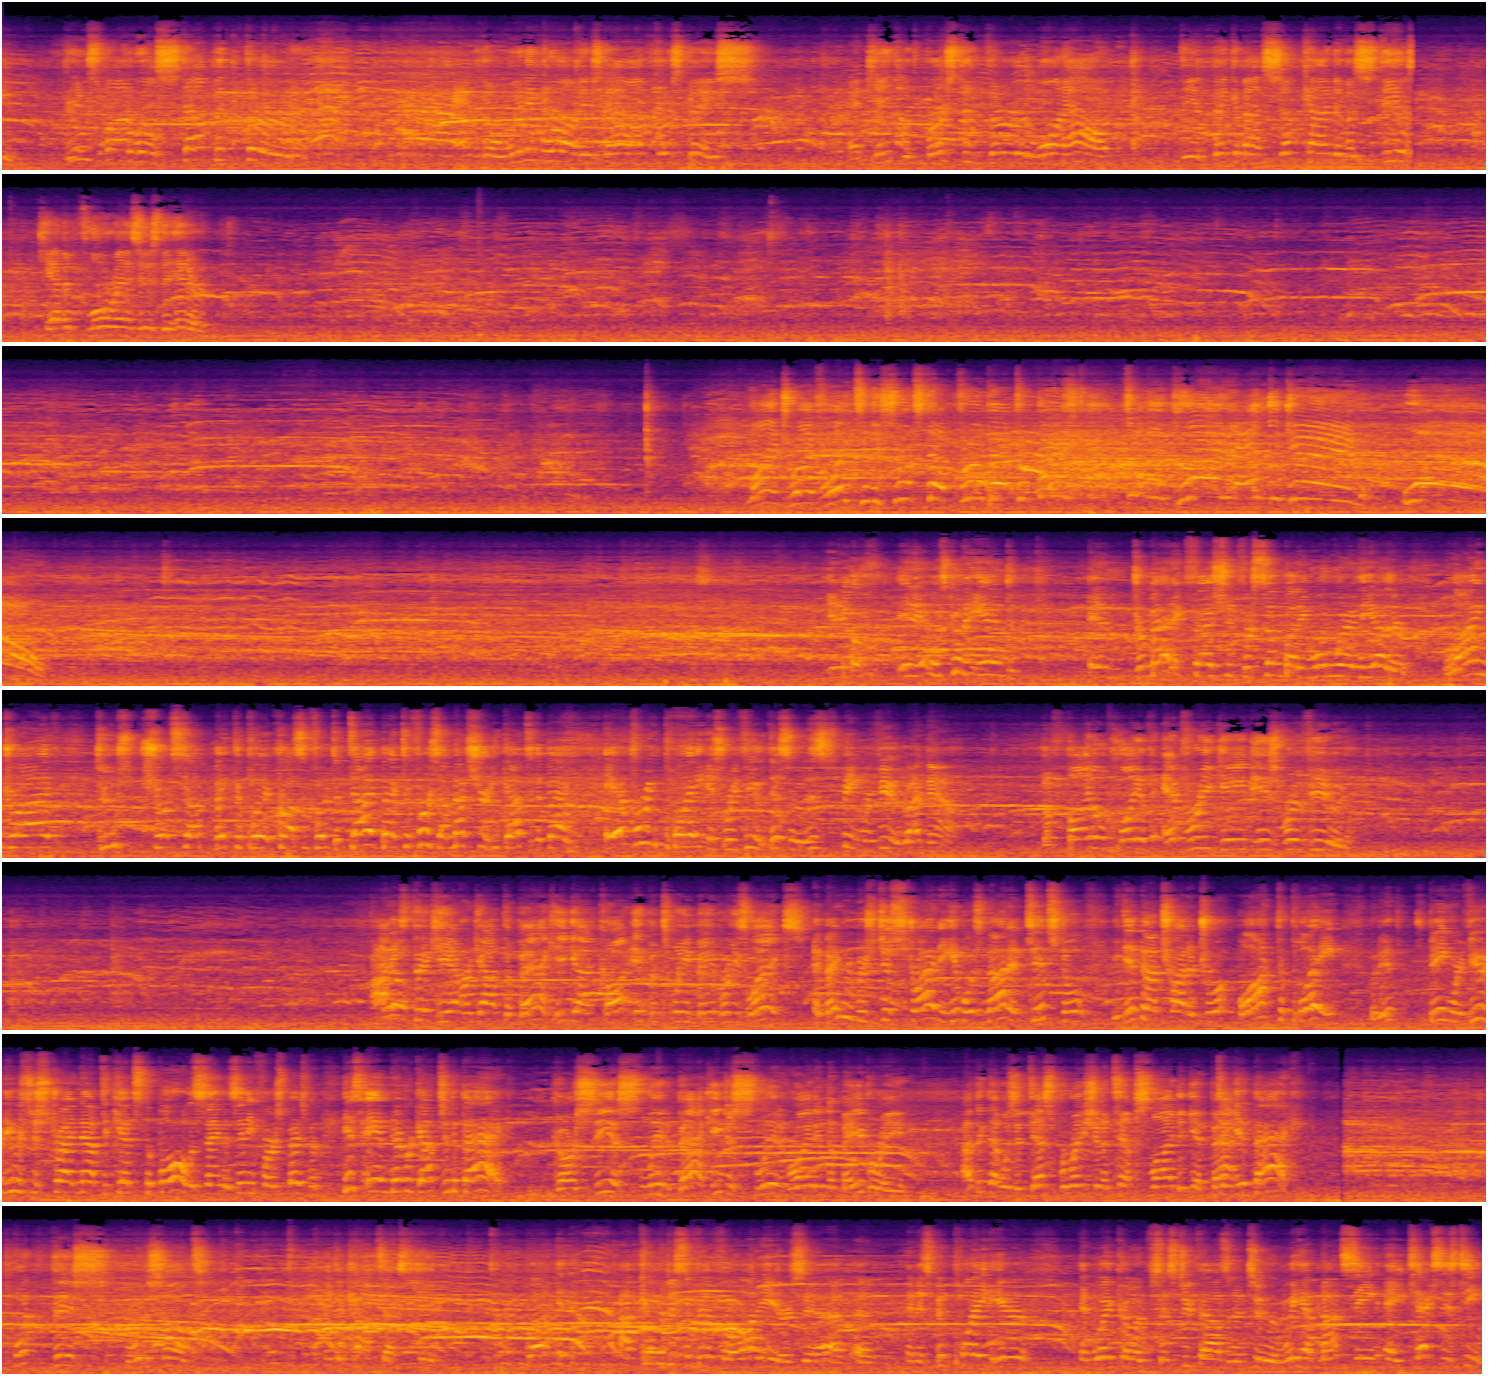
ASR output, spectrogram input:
Guzman will stop at third. And the winning run is now on first base. And Keith with first and third, one out. Do you think about some kind of a steal? Kevin Flores is the hitter. To the shortstop. Throw back to first. Double play to end the game. Wow. You know, it, it was going to end in dramatic fashion for somebody, one way or the other. Line drive to shortstop, make the play across the foot to dive back to first. I'm not sure he got to the bag. Every play is reviewed. This, this is being reviewed right now. The final play of every game is reviewed. I don't think he ever got the bag. He got caught in between Mabry's legs. And Mabry was just striding. It was not intentional. He did not try to draw, block the plate, but it's being reviewed. He was just striding out to catch the ball, the same as any first baseman. His hand never got to the bag. Garcia slid back. He just slid right into Mabry. I think that was a desperation attempt slide to get back. To get back. Put this result into context, Keith. Well, I've covered this event for a lot of years, uh, uh, and it's been played here in Waco since 2002, and we have not seen a Texas team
